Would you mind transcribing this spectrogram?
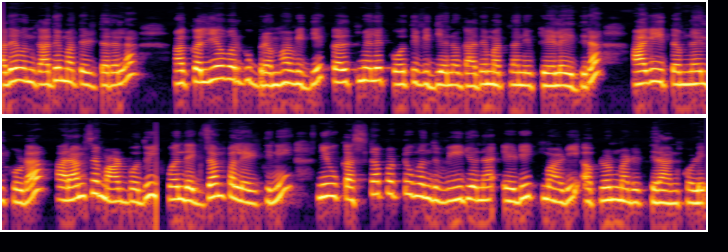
ಅದೇ ಒಂದು ಗಾದೆ ಮಾತು ಹೇಳ್ತಾರಲ್ಲ, ಆ ಕಲಿಯೋವರೆಗೂ ಬ್ರಹ್ಮವಿದ್ಯೆ, ಕಲ್ತ ಮೇಲೆ ಕೋತಿ ವಿದ್ಯೆ ಅನ್ನೋ ಗಾದೆ ಮಾತನ್ನ ನೀವು ಕೇಳೇ ಇದ್ದೀರಾ? ಹಾಗೆ ಈ ತಮ್ನೈಲ್ ಕೂಡ ಆರಾಮ್ಸೆ ಮಾಡ್ಬೋದು. ಒಂದು ಎಕ್ಸಾಂಪಲ್ ಹೇಳ್ತೀನಿ. ನೀವು ಕಷ್ಟಪಟ್ಟು ಒಂದು ವಿಡಿಯೋನ ಎಡಿಟ್ ಮಾಡಿ ಅಪ್ಲೋಡ್ ಮಾಡಿರ್ತೀರಾ ಅನ್ಕೊಳ್ಳಿ.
